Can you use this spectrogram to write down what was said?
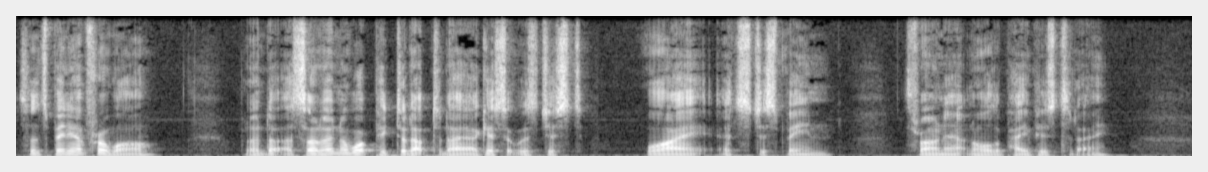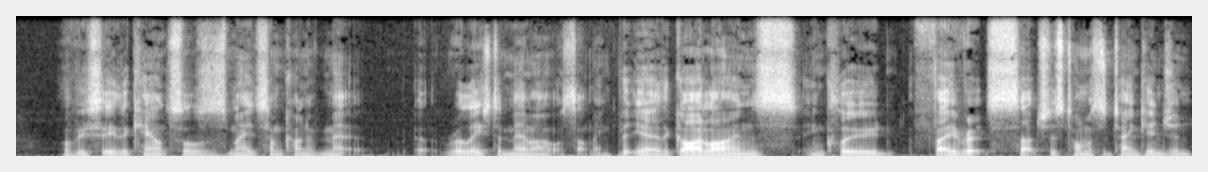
so it's been out for a while. But I so I don't know what picked it up today. I guess it was just why it's just been thrown out in all the papers today. Obviously, the council's made some kind of me- released a memo or something. But yeah, the guidelines include favourites such as Thomas the Tank Engine,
